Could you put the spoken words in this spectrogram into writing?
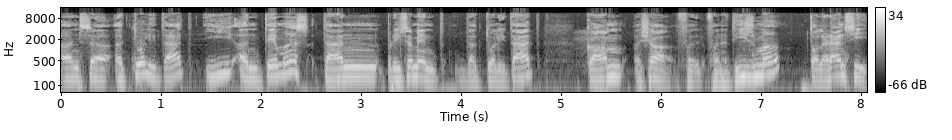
en l'actualitat i en temes tan, precisament, d'actualitat com això, fanatisme, tolerància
